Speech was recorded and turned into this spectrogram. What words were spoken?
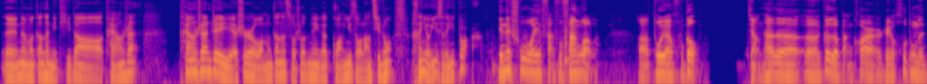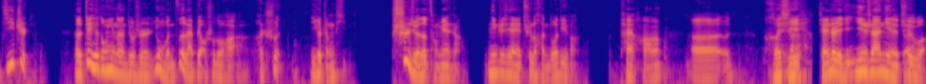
呃，那么刚才你提到太行山，太阳山这也是我们刚才所说的那个广义走廊其中很有意思的一段儿您那书我也反复翻过了，呃，多元互构，讲它的呃各个板块这个互动的机制，呃这些东西呢，就是用文字来表述的话很顺，一个整体。视觉的层面上，您之前也去了很多地方。太行，呃，河西，前一阵也阴山，你也去过，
